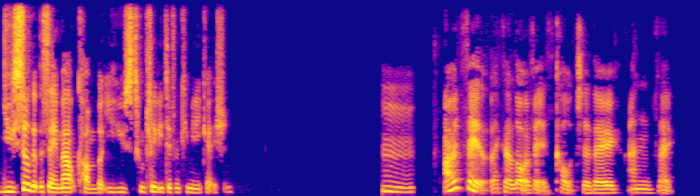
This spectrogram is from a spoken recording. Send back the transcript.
you still get the same outcome, but you use completely different communication. Mm. I would say that, like a lot of it is culture though, and like,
